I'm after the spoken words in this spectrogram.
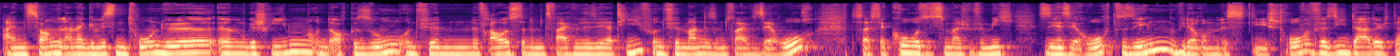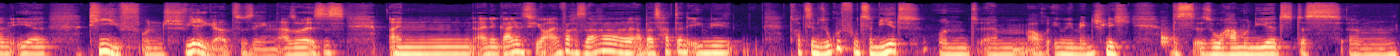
ein Song in einer gewissen Tonhöhe ähm, geschrieben und auch gesungen und für eine Frau ist dann im Zweifel sehr tief und für einen Mann ist im Zweifel sehr hoch. Das heißt, der Chorus ist zum Beispiel für mich sehr, sehr hoch zu singen. Wiederum ist die Strophe für sie dadurch dann eher tief und schwieriger zu singen. Also es ist ein, eine gar nicht so einfache Sache, aber es hat dann irgendwie trotzdem so gut funktioniert und ähm, auch irgendwie menschlich das so harmoniert, dass ähm,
